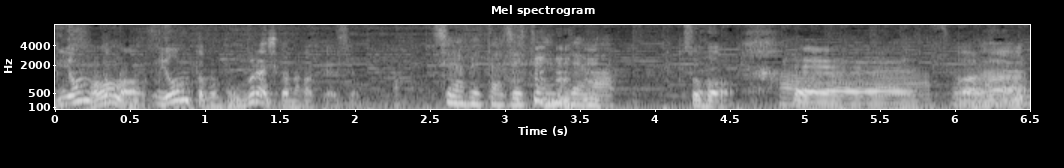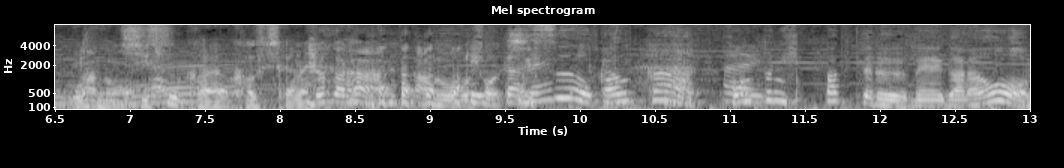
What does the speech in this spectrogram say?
？4とか4とか5ぐらいしかなかったですよ。調べた時点では。そう。へえだ。からあの指数買うしかない。だからあの、ね、そう指数を買うか、はい、本当に引っ張ってる銘柄を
